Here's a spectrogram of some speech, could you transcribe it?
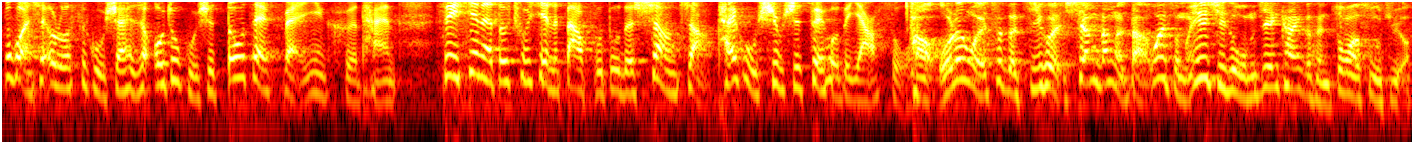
不管是俄罗斯股市还是欧洲股市都在反映和谈，所以现在都出现了大幅度的上涨。台股是不是最后的压缩？好，我认为这个机会相当的大。为什么？因为其实我们今天看一个很重要的数据哦。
